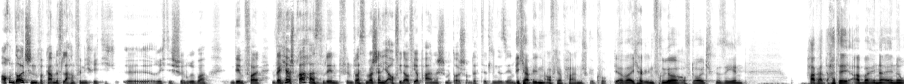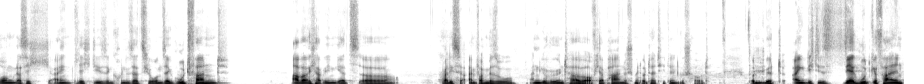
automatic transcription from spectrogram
auch im Deutschen kam das Lachen, finde ich, richtig, äh, richtig schön rüber. In dem Fall. In welcher Sprache hast du den Film? Du hast ihn wahrscheinlich auch wieder auf Japanisch mit deutschen Untertiteln gesehen. Ich habe ihn auf Japanisch geguckt, ja, weil ich habe ihn früher auf Deutsch gesehen. Hab, hatte aber in Erinnerung, dass ich eigentlich die Synchronisation sehr gut fand. Aber ich habe ihn jetzt, äh, weil ich es einfach mir so angewöhnt habe, auf Japanisch mit Untertiteln geschaut. Und mir hat eigentlich dieses sehr gut gefallen,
